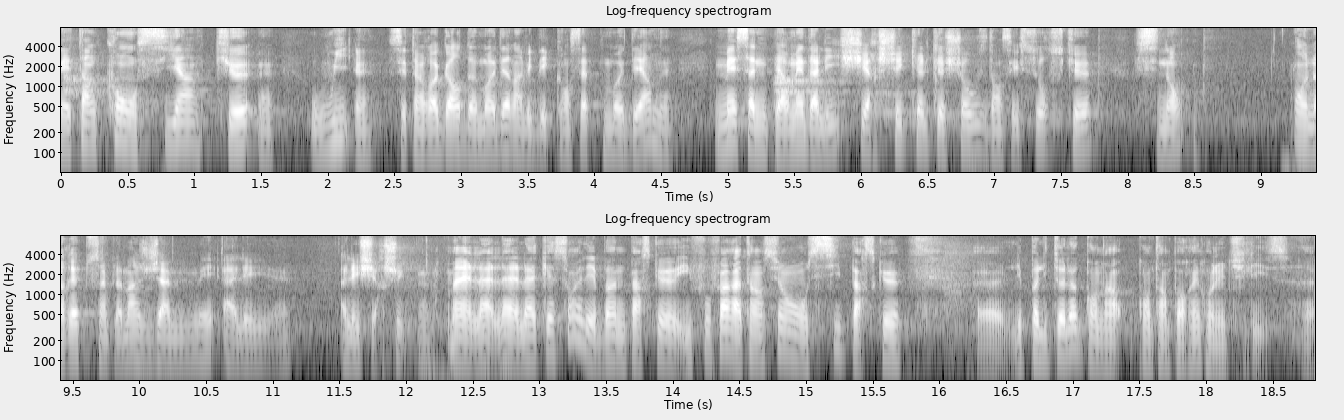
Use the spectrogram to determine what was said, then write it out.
étant conscient que, oui, c'est un regard de moderne avec des concepts modernes, mais ça nous permet d'aller chercher quelque chose dans ces sources que Sinon, on n'aurait tout simplement jamais allé, aller chercher. La, la, question, elle est bonne parce qu'il faut faire attention aussi parce que euh, les politologues contemporains qu'on utilise, euh,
